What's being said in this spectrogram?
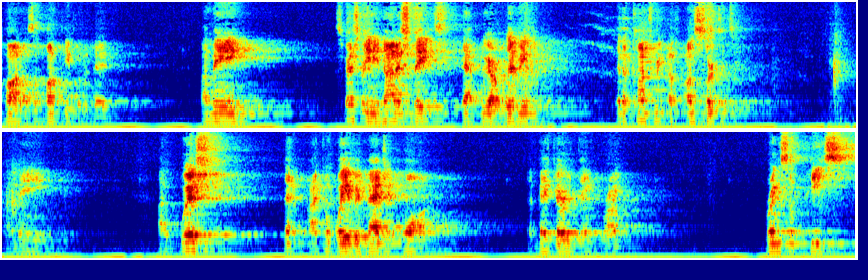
upon us, upon people today. I mean, especially in the United States, that we are living in a country of uncertainty. I mean, I wish that I could wave a magic wand and make everything right, bring some peace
